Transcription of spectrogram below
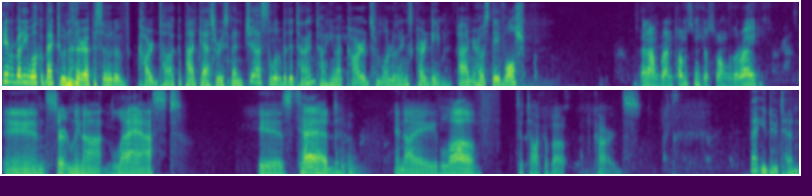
Hey, everybody, welcome back to another episode of Card Talk, a podcast where we spend just a little bit of time talking about cards from Lord of the Rings card game. I'm your host, Dave Walsh. And I'm Grant Thompson, just along for the ride. And certainly not last is Ted. And I love to talk about cards. That you do, Ted.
